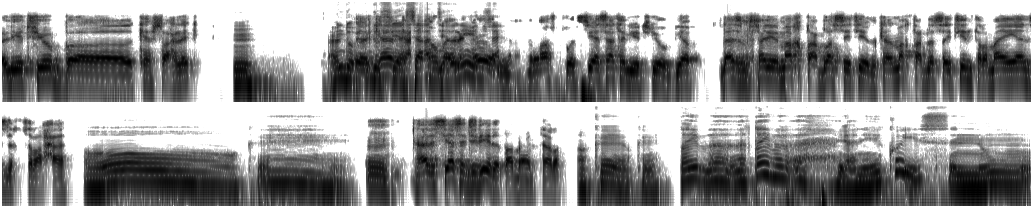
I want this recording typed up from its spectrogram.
اليوتيوب آه، كيف أشرح لك؟ مم. عنده عنده سياسات يعني؟ عرفت والسياسات اليوتيوب yup. لازم تخلي المقطع plus 18 إذا كان المقطع plus 18 ترى ما ينزل اقتراحات. oh okay. امم هذه سياسة جديدة طبعا ترى. okay okay. طيب آه، طيب آه، يعني كويس إنه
